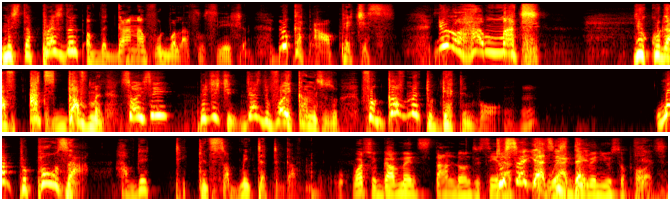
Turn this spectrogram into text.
Mr. President of the Ghana Football Association, look at our pitches. Do you know how much you could have asked government? So you see, Pichichi, just before you come for government to get involved, what proposal have they taken, submitted to government? What should government stand on to say To that say yes, we are giving you support? Yes.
